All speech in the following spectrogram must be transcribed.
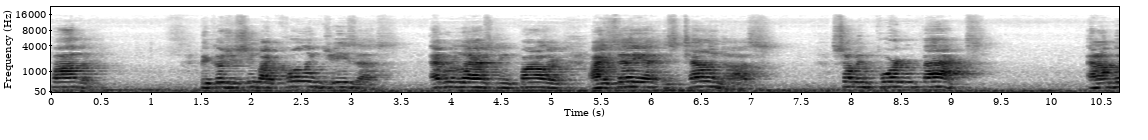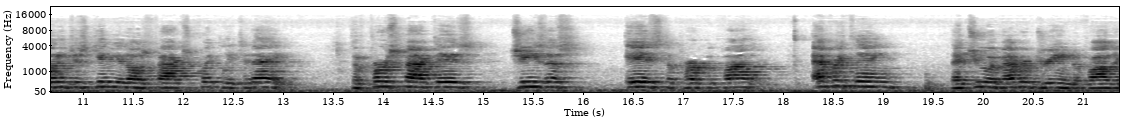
Father. Because you see, by calling Jesus everlasting Father, Isaiah is telling us some important facts. And I'm going to just give you those facts quickly today. The first fact is Jesus is the perfect Father. Everything that you have ever dreamed a father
